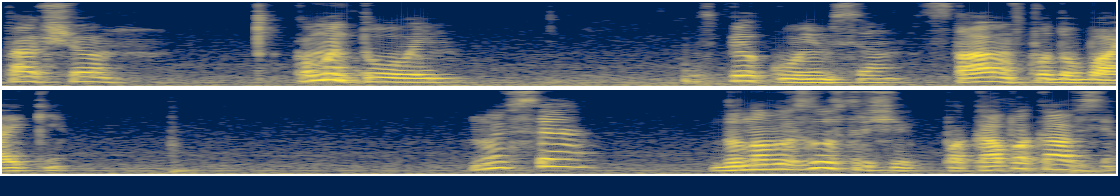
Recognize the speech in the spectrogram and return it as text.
Так що коментуємо, спілкуємося, ставимо вподобайки. Ну і все. До нових зустрічей. Пока-пока всім.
